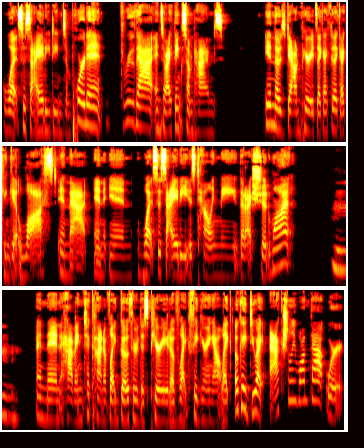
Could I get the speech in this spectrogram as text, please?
what society deems important through that. And so I think sometimes in those down periods, like I feel like I can get lost in that and in what society is telling me that I should want. Mm. And then having to kind of like go through this period of like figuring out like, okay, do I actually want that? Or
